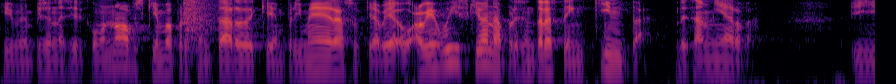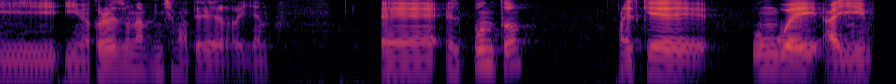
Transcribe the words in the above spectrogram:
y me empiezan a decir como, no, pues quién va a presentar de que en primeras, o que había, o había güeyes que iban a presentar hasta en quinta, de esa mierda. Y, y me acuerdo es una pinche materia de relleno. Eh, el punto es que un güey ahí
